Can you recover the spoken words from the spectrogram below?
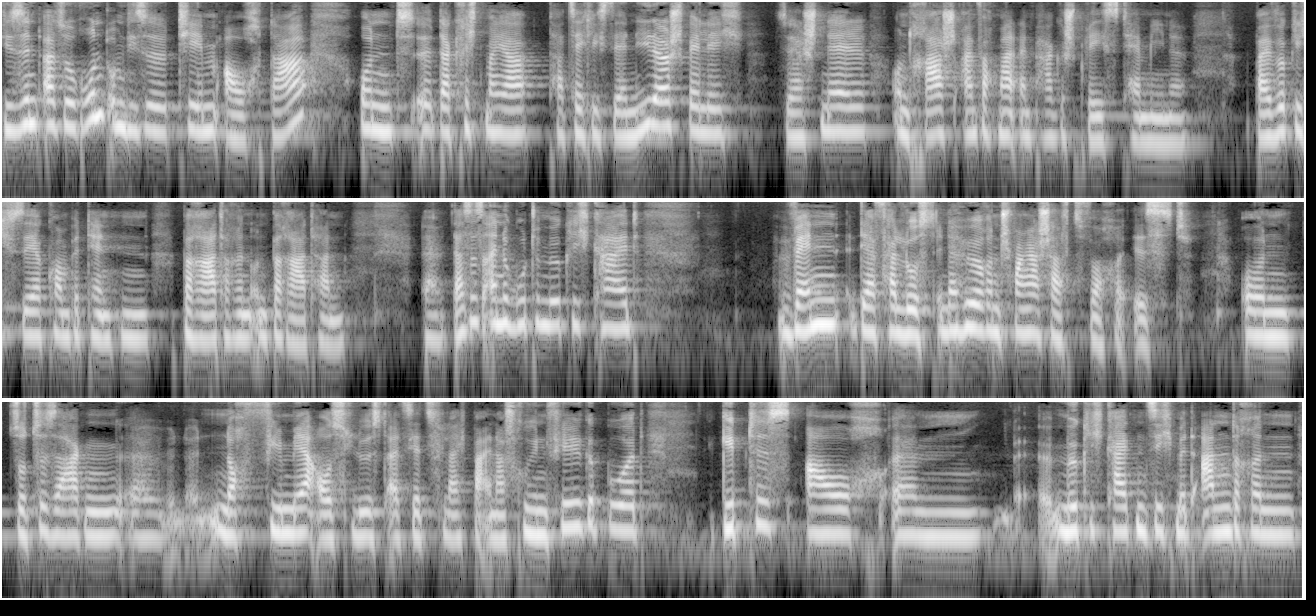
Die sind also rund um diese Themen auch da. Und äh, da kriegt man ja tatsächlich sehr niederschwellig, sehr schnell und rasch einfach mal ein paar Gesprächstermine bei wirklich sehr kompetenten Beraterinnen und Beratern. Äh, das ist eine gute Möglichkeit. Wenn der Verlust in der höheren Schwangerschaftswoche ist, und sozusagen äh, noch viel mehr auslöst als jetzt vielleicht bei einer frühen Fehlgeburt, gibt es auch ähm, Möglichkeiten, sich mit anderen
